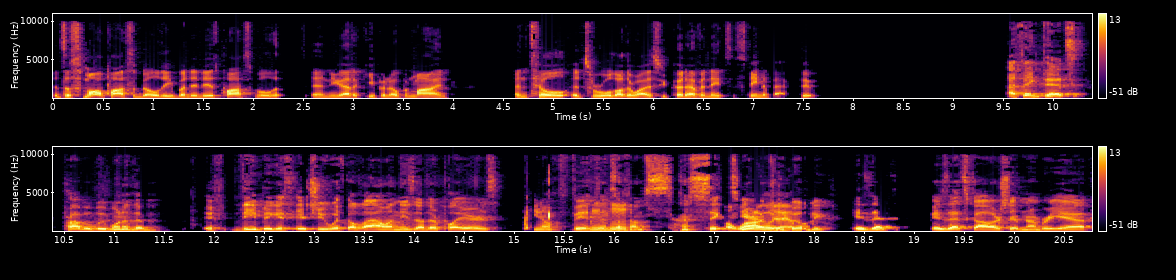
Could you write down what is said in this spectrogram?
it's a small possibility, but it is possible, and you got to keep an open mind until it's ruled otherwise. You could have a Nate Sestina back too. I think that's probably one of the if the biggest issue with allowing these other players, you know, 5th mm-hmm. and sometimes sixth year eligibility jam. is that is that scholarship number, yeah.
